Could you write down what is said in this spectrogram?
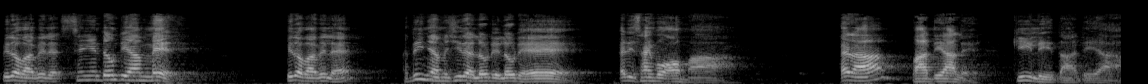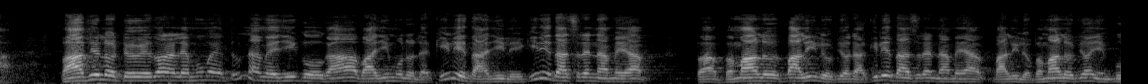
ပြီးတော့ဗာဖြစ်လဲဆင်ရင်တုံးတရားမဲ့တယ် ပြီးတော့ဗာဖြစ်လဲအသိဉာဏ်မရှိတဲ့အလုပ်တွေလုပ်တယ်အဲ့ဒီဆိုင်းပုတ်အောင်မှာအဲ့ဒါဘာတရားလဲကိလေသာတရားဘာဖြစ်လို့တွေ့ရသွားတယ်လဲမုံမဲ့သူနာမည်ကြီးကိုကဘာကြီးမို့လို့လဲကိလေသာကြီးလေကိလေသာဆိုတဲ့နာမည်ကဘာဗမာလိုပါဠိလိုပြောတာကိလေသာဆိုတဲ့နာမည်ကပါဠိလိုဗမာလိုပြောရင်ပူ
